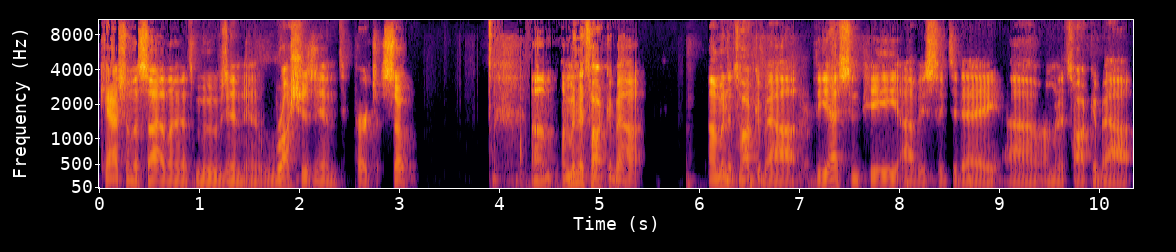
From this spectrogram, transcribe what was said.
cash on the sideline that moves in and rushes in to purchase. So um, I'm going to talk about I'm going to talk about the S and P obviously today. Uh, I'm going to talk about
